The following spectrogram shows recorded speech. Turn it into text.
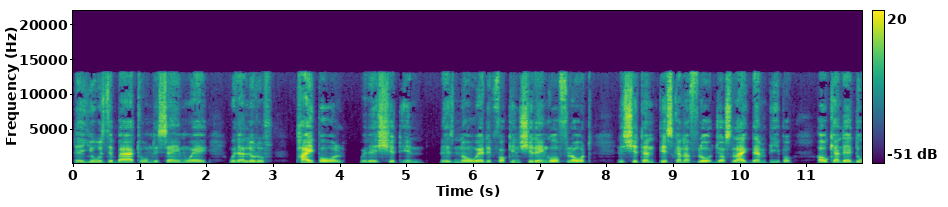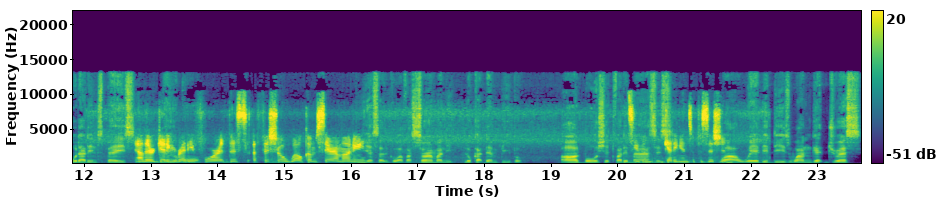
they use the bathroom the same way with a little pipe hole where they shit in. There's nowhere the fucking shit ain't go float. The shit and piss gonna float just like them people. How can they do that in space? Now they're getting ready go. for this official mm-hmm. welcome ceremony. Yes, I go have a ceremony. Look at them people. All bullshit for the See masses. getting into position. Wow, where did these one get dressed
